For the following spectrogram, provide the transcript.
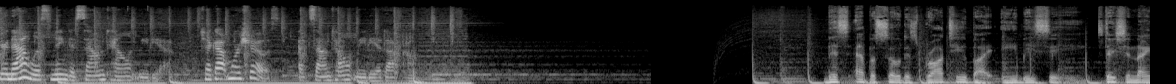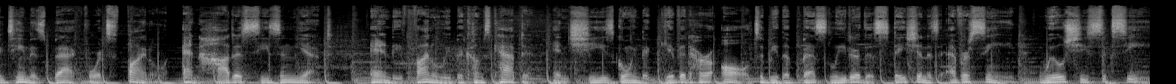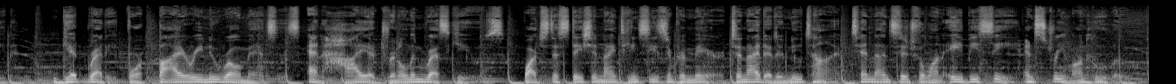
You're now listening to Sound Talent Media. Check out more shows at soundtalentmedia.com. This episode is brought to you by ABC. Station 19 is back for its final and hottest season yet. Andy finally becomes captain, and she's going to give it her all to be the best leader the station has ever seen. Will she succeed? Get ready for fiery new romances and high adrenaline rescues. Watch the Station 19 season premiere tonight at a new time, 10 9 Central on ABC and stream on Hulu.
